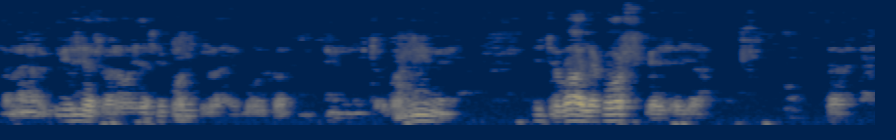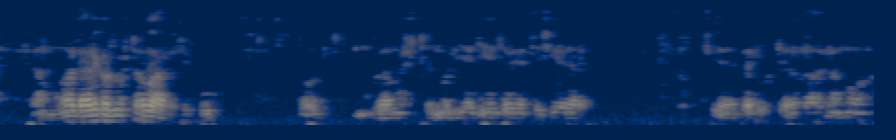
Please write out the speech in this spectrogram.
tämä Viljasalo ja se Korpilainen poika, en muista vaan nimeä. Sitten Vaaja Koskelle ja, ja samaa tarkoitusta varsin, kun oli mukavasti semmoisia tietoja, että siellä, siellä perustellaan samoja,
